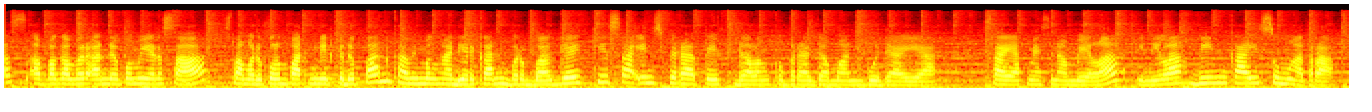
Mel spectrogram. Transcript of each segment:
Horas, apa kabar Anda pemirsa? Selama 24 menit ke depan kami menghadirkan berbagai kisah inspiratif dalam keberagaman budaya. Saya Agnes Nambela, inilah Bingkai Sumatera.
